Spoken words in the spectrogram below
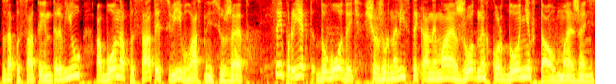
записати інтерв'ю або написати свій власний сюжет. Цей проєкт доводить, що журналістика не має жодних кордонів та обмежень.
